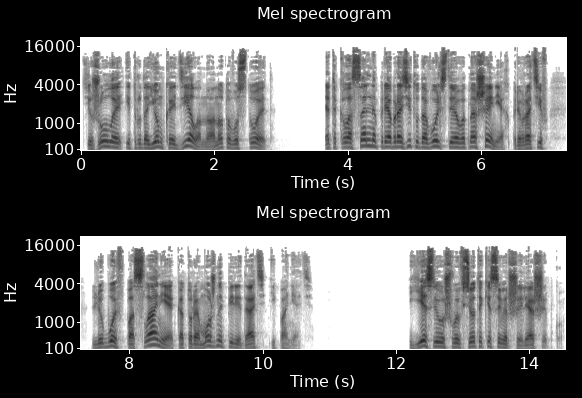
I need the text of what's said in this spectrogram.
тяжелое и трудоемкое дело, но оно того стоит. Это колоссально преобразит удовольствие в отношениях, превратив любовь в послание, которое можно передать и понять. Если уж вы все-таки совершили ошибку.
